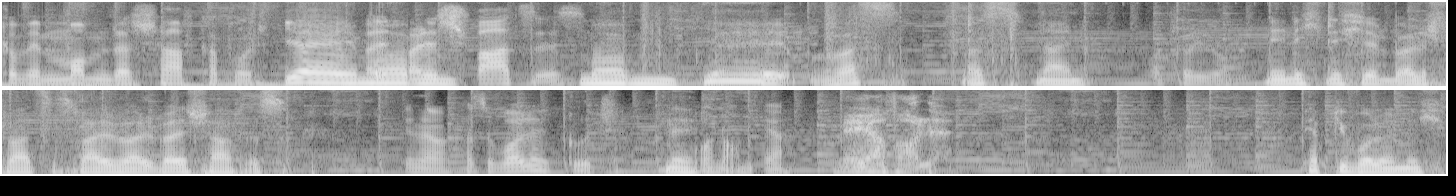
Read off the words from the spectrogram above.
Komm, wir mobben das Schaf kaputt. Yay, Weil, weil mobben. es schwarz ist. Mobben. Yay. Was? Was? Nein. Entschuldigung. Nee, nicht, nicht äh, weil es schwarz ist, weil, weil, weil es scharf ist. Genau. Hast du Wolle? Gut. Nee, Oh, noch mehr. Mehr Wolle. ich hab die Wolle nicht.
